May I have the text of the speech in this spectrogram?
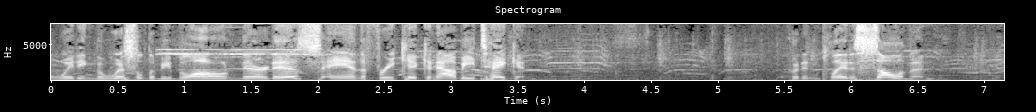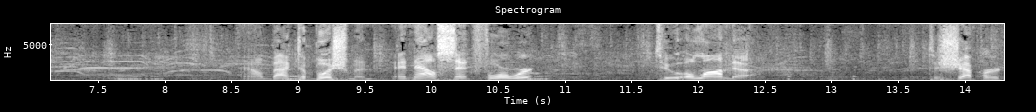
Awaiting the whistle to be blown. There it is, and the free kick can now be taken. Put in play to Sullivan. Now back to Bushman, and now sent forward to Olanda. To Shepard,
